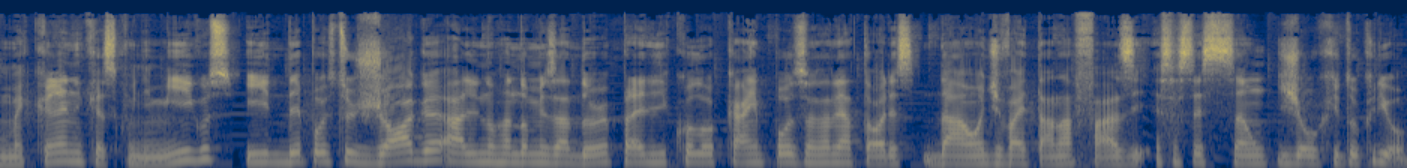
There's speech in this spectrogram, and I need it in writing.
mecânicas, com inimigos, e depois tu joga ali no randomizador para ele colocar em posições aleatórias da onde vai estar tá na fase essa sessão de jogo que tu criou.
